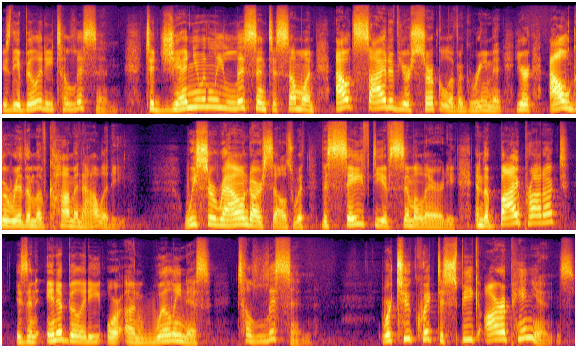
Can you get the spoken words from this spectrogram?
is the ability to listen, to genuinely listen to someone outside of your circle of agreement, your algorithm of commonality. We surround ourselves with the safety of similarity, and the byproduct is an inability or unwillingness to listen. We're too quick to speak our opinions.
